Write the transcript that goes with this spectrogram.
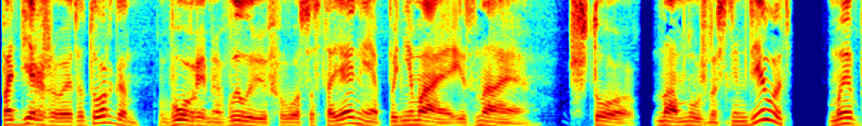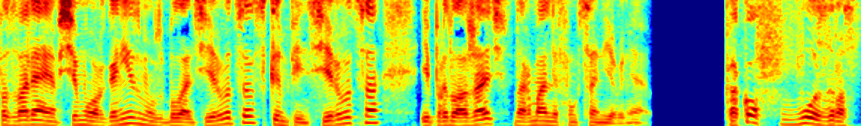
Поддерживая этот орган, вовремя выловив его состояние, понимая и зная, что нам нужно с ним делать, мы позволяем всему организму сбалансироваться, скомпенсироваться и продолжать нормальное функционирование. Каков возраст,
